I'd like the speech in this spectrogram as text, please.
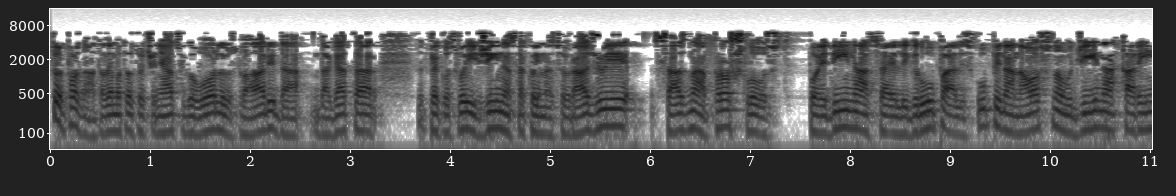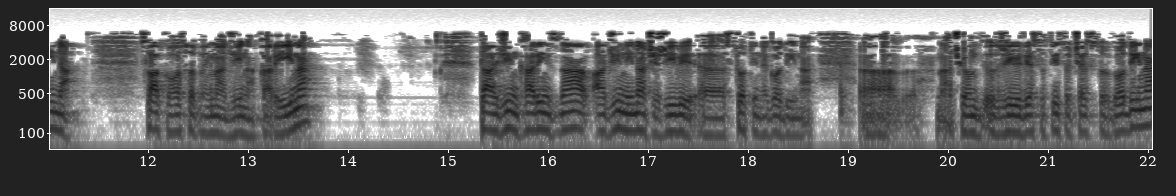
To je poznato, ali to su učenjaci govorili u stvari da, da gatar preko svojih žina sa kojima se urađuje sazna prošlost pojedinaca ili grupa ili skupina na osnovu džina karina. Svaka osoba ima džina karina, taj džin Karin zna, a džin inače živi e, stotine godina. E, znači on živi 200, 300, 400 godina,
